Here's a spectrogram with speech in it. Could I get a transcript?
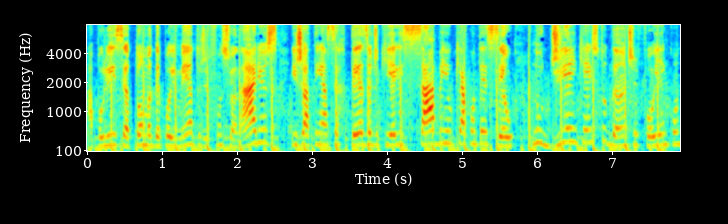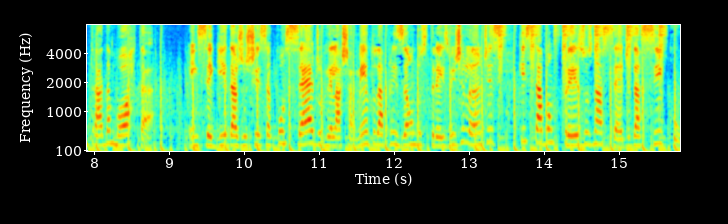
A polícia toma depoimento de funcionários e já tem a certeza de que eles sabem o que aconteceu no dia em que a estudante foi encontrada morta. Em seguida, a justiça concede o relaxamento da prisão dos três vigilantes que estavam presos na sede da SICO.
